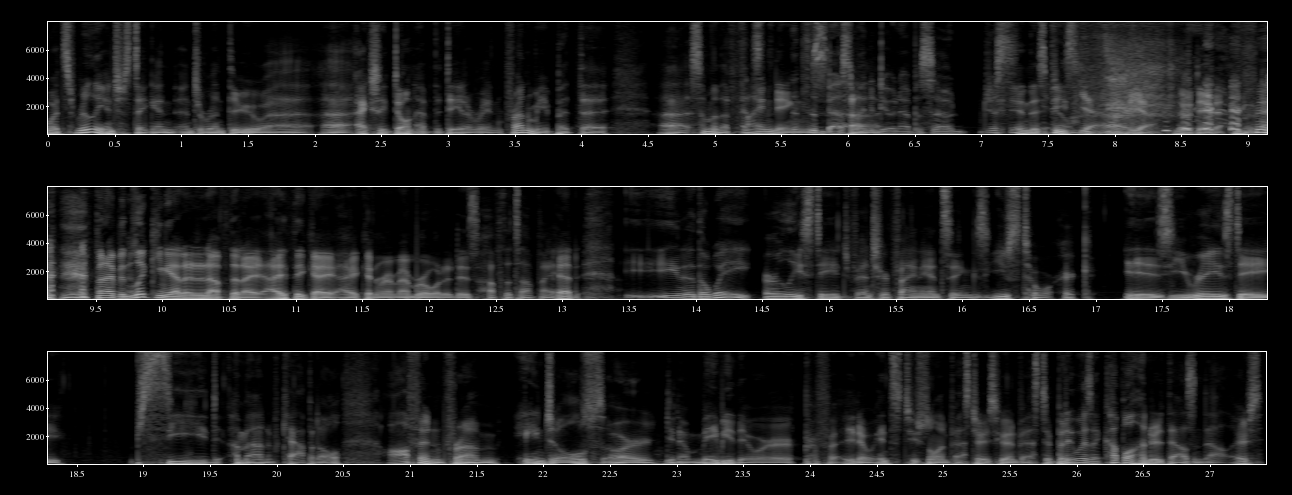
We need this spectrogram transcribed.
what's really interesting and, and to run through uh, uh, actually don't have the data right in front of me but the uh, some of the findings that's the best way to uh, do an episode just in this piece know. yeah. Oh, yeah. No data. But i've been looking at it enough that i, I think I, I, can remember what it is off the top of my head. You know the way early stage venture financings used to work is you raised a seed amount of capital often from angels or you know maybe there were you know institutional investors who invested but it was a couple hundred thousand dollars.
